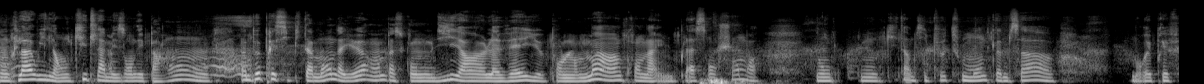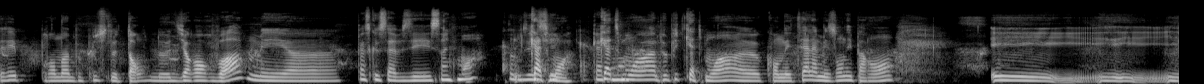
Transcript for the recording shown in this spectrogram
Donc là, oui, là, on quitte la maison des parents, un peu précipitamment d'ailleurs, hein, parce qu'on nous dit hein, la veille pour le lendemain hein, qu'on a une place en chambre. Donc on quitte un petit peu tout le monde comme ça. On aurait préféré prendre un peu plus le temps de dire au revoir, mais euh, Parce que ça faisait cinq mois quatre mois, Quatre quatre mois. mois, un peu plus de quatre mois euh, qu'on était à la maison des parents. Et,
